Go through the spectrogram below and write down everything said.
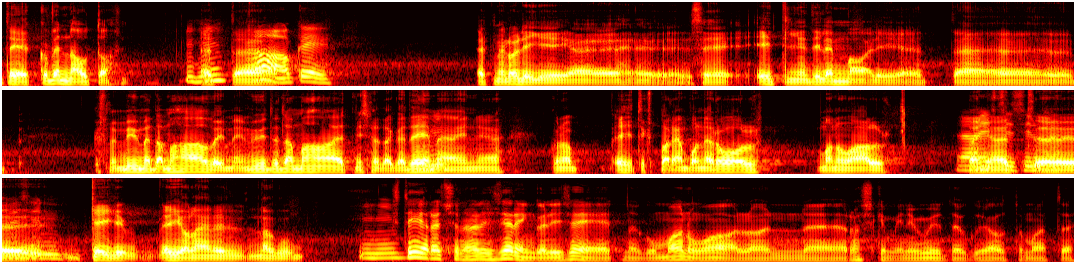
tegelikult ka venna auto mm. -hmm. et ah,, okei okay. et meil oligi äh, see eetiline dilemma oli, et äh, kas me müüme ta maha või me ei müü teda maha, et mis me temaga teeme, mhm. onju. kuna esiteks parempoolne rool, manuaal, onju, et keegi ei ole nagu Mm -hmm. kas teie ratsionaliseering oli see, et nagu manuaal on raskemini müüdav kui automaat või?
